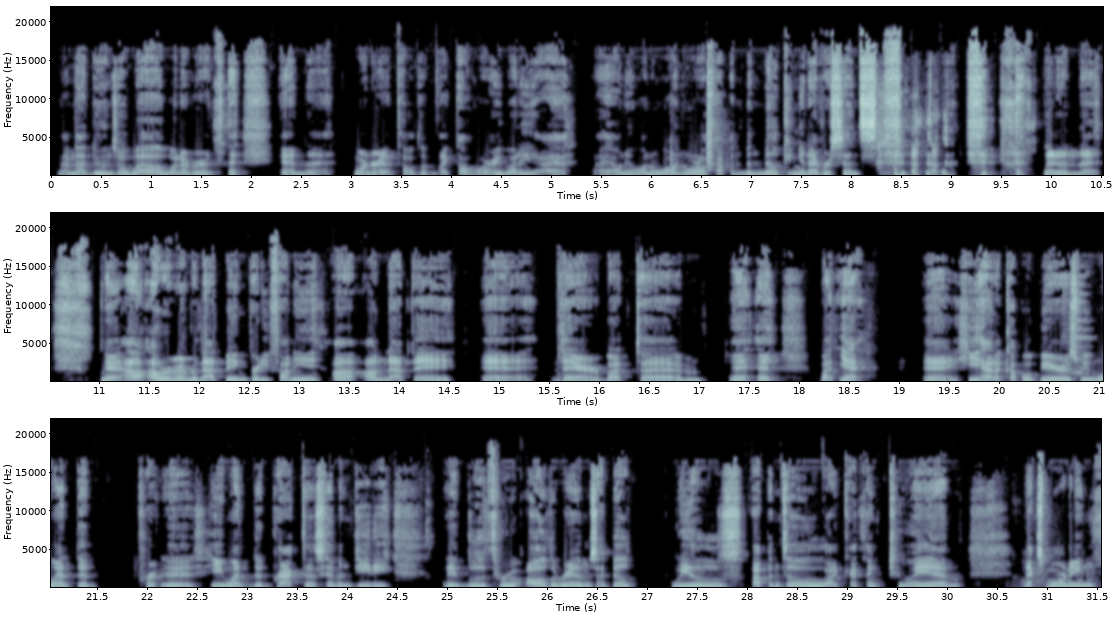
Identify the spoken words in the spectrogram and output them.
I'm not doing so well, whatever. and uh, Warner had told him, like, "Don't worry, buddy. I I only won one World Cup and been milking it ever since." and uh, yeah, I'll, I'll, remember that being pretty funny uh, on that day uh, there. But um, eh, eh, but yeah, uh, he had a couple of beers. We went did uh, he went did practice. Him and Petey. It blew through all the rims. I built wheels up until like I think two a.m. next morning,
